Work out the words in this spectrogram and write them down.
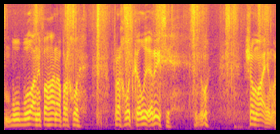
була непогана проход, проходка рисі. Ну, що маємо.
